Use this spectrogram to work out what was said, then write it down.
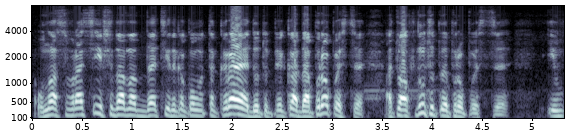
у нас в России всегда надо дойти до какого-то края, до тупика, до пропасти, оттолкнуться от этой пропасти и,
